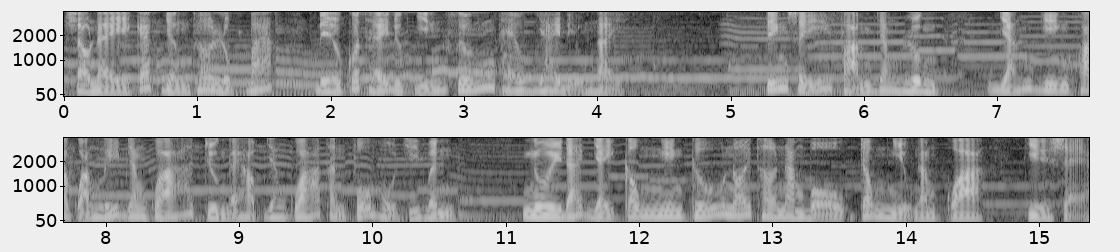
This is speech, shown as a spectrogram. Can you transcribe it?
Sau này các dần thơ lục bát đều có thể được diễn sướng theo giai điệu này. Tiến sĩ Phạm Văn Luân, giảng viên khoa quản lý văn hóa trường Đại học Văn hóa thành phố Hồ Chí Minh, người đã dày công nghiên cứu nói thơ Nam Bộ trong nhiều năm qua, chia sẻ.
